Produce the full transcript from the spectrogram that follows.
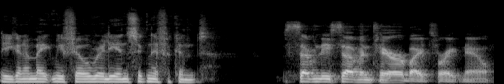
Are you going to make me feel really insignificant? 77 terabytes right now.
